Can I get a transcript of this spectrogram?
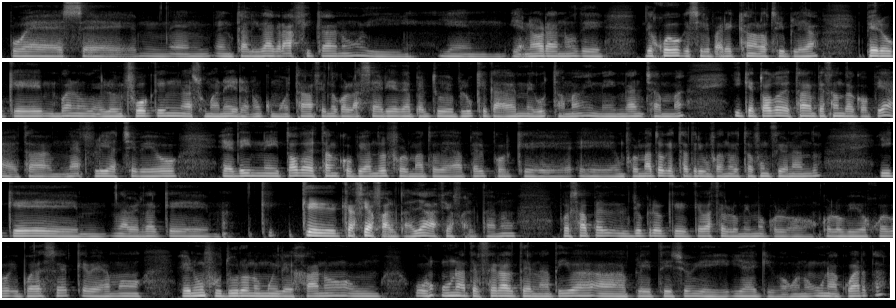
pues eh, en, en calidad gráfica ¿no? y, y en, y en horas ¿no? de, de, juego que se le parezcan a los AAA, pero que bueno lo enfoquen a su manera, ¿no? como están haciendo con las series de Apple TV Plus, que cada vez me gustan más y me enganchan más, y que todos están empezando a copiar. Está Netflix, HBO, eh, Disney, todos están copiando el formato de Apple porque eh, es un formato que está triunfando, que está funcionando y que la verdad que, que, que hacía falta, ya hacía falta, ¿no? Pues Apple yo creo que, que va a hacer lo mismo con, los, con los videojuegos y puede ser que veamos en un futuro no muy lejano un, un, una tercera alternativa a PlayStation y, a Xbox. Bueno, una cuarta,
